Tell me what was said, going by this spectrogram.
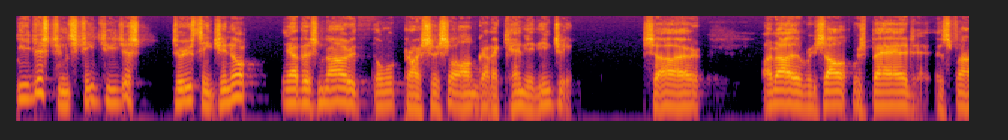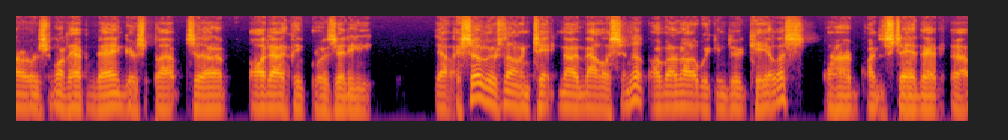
you just instinct, you just do things. You're not, you know, there's no thought process, oh, I'm going to can it into. So I know the result was bad as far as what happened to Angus, but uh, I don't think there was any, yeah, so there's no intent, no malice in it. I don't know we can do careless. I understand that. Uh,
